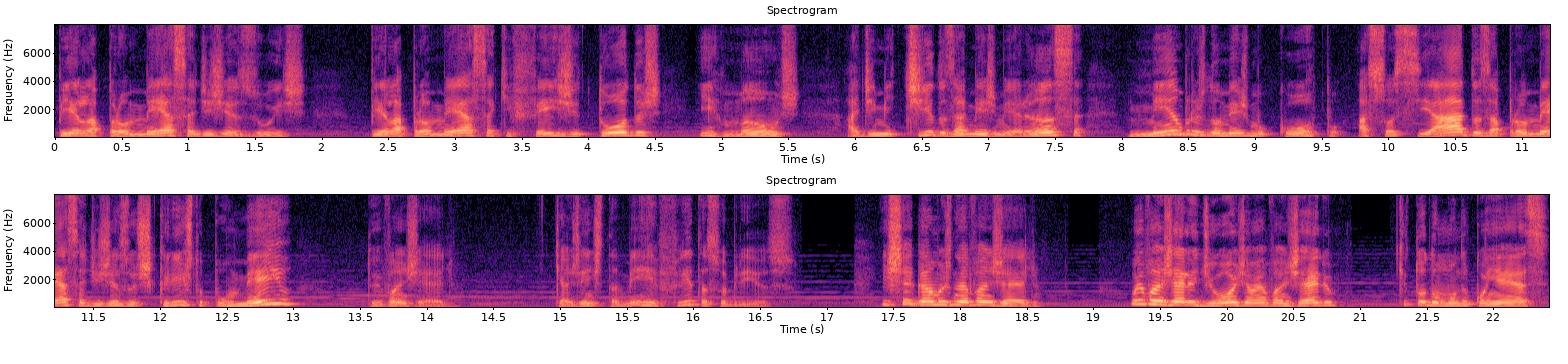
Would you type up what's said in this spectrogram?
pela promessa de Jesus, pela promessa que fez de todos irmãos, admitidos à mesma herança, membros do mesmo corpo, associados à promessa de Jesus Cristo por meio do Evangelho. Que a gente também reflita sobre isso. E chegamos no Evangelho. O Evangelho de hoje é um Evangelho que todo mundo conhece,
